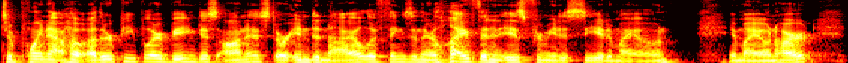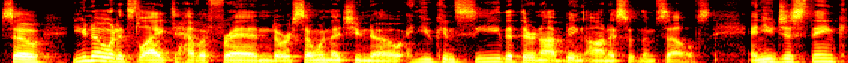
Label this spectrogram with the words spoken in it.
to point out how other people are being dishonest or in denial of things in their life than it is for me to see it in my own in my own heart. So, you know what it's like to have a friend or someone that you know, and you can see that they're not being honest with themselves. And you just think,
